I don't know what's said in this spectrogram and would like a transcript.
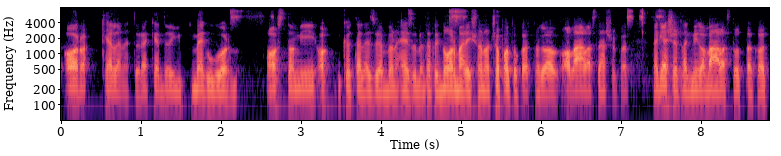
arra kellene törekedni, hogy megugor azt, ami a kötelező ebben a helyzetben. Tehát, hogy normálisan a csapatokat, meg a, a választásokat, meg esetleg még a választottakat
